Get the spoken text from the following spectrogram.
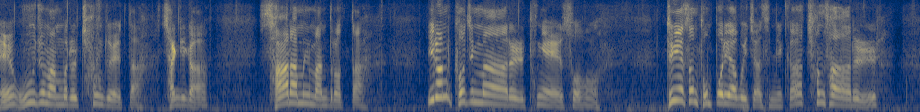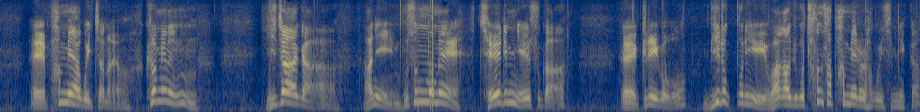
예? 우주 만물을 창조했다. 자기가 사람을 만들었다. 이런 거짓말을 통해서 뒤에선 돈벌이 하고 있지 않습니까? 천사를 예, 판매하고 있잖아요. 그러면은 이자가 아니 무슨 놈의 재림 예수가 예, 그리고 미륵불이 와가지고 천사 판매를 하고 있습니까?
